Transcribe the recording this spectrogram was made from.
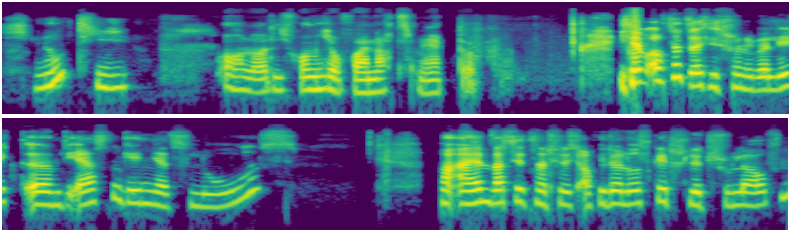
Snooty. Oh Leute, ich freue mich auf Weihnachtsmärkte. Ich habe auch tatsächlich schon überlegt, ähm, die ersten gehen jetzt los. Vor allem, was jetzt natürlich auch wieder losgeht, Schlittschuhlaufen.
